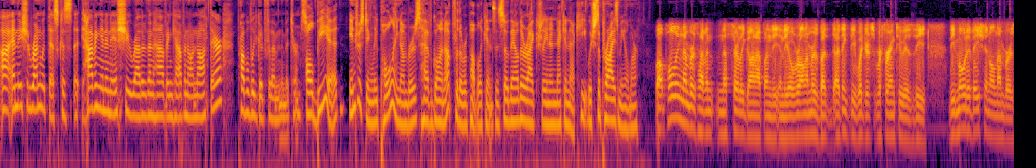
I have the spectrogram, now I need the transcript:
uh, and they should run with this because having it an issue rather than having Kavanaugh not there probably good for them in the midterms. Albeit, interestingly, polling numbers have gone up for the Republicans, and so now they're actually in a neck and neck heat, which surprised me, Omar. Well, polling numbers haven't necessarily gone up on the in the overall numbers, but I think the what you're referring to is the the motivational numbers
